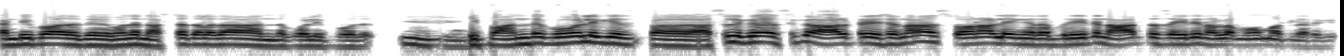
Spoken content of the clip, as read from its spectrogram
கண்டிப்பா அது வந்து நஷ்டத்துல தான் அந்த கோழி போகுது இப்போ அந்த கோழிக்கு இப்போ அசல் காசுக்கு ஆல்ட்ரேஷனா சோனாலிங்கிற பிரீடு நார்த் சைடு நல்ல மூவ்மெண்ட்ல இருக்கு.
